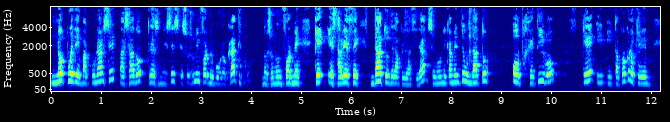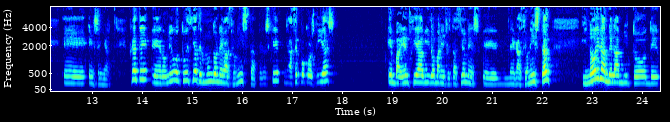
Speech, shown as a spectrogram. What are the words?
no puede vacunarse pasado tres meses. Eso es un informe burocrático, no es un informe que establece datos de la privacidad, sino únicamente un dato objetivo que y, tampoco lo quieren eh, enseñar. Fíjate, eh, Rodrigo, tú decías del mundo negacionista, pero es que hace pocos días en Valencia ha habido manifestaciones eh, negacionistas y no eran del ámbito de,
